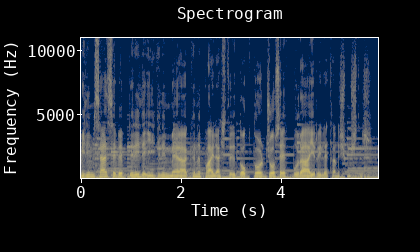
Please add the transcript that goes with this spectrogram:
bilimsel sebepleriyle ilgili merakını paylaştığı Doktor Joseph Breyer ile tanışmıştır.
